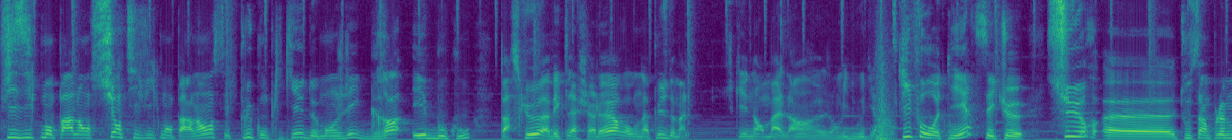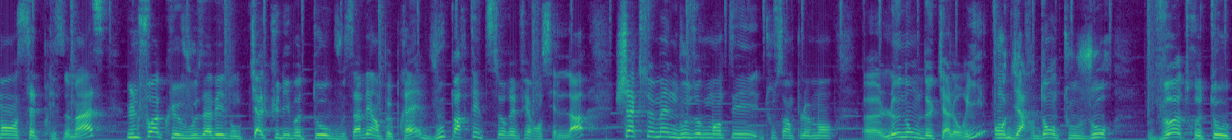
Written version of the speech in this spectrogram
physiquement parlant, scientifiquement parlant, c'est plus compliqué de manger gras et beaucoup parce que avec la chaleur, on a plus de mal ce qui est normal, hein, j'ai envie de vous dire. Ce qu'il faut retenir, c'est que sur euh, tout simplement cette prise de masse, une fois que vous avez donc calculé votre taux, que vous savez à peu près, vous partez de ce référentiel-là. Chaque semaine, vous augmentez tout simplement euh, le nombre de calories en gardant toujours votre taux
